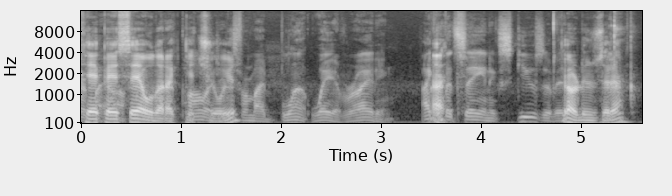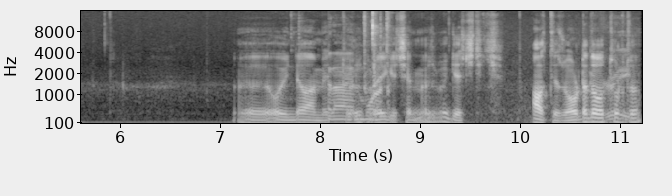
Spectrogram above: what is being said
TPS olarak geçiyor oyun. Evet. Gördüğünüz üzere. Ee, oyun devam ettiriyoruz. Buraya geçemiyoruz mu? Geçtik. Alt yazı orada da oturdu.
